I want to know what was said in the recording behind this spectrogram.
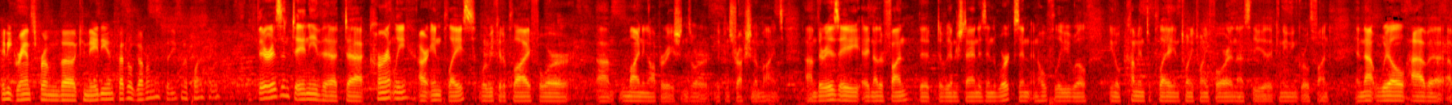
Any grants from the Canadian federal government that you can apply for? There isn't any that uh, currently are in place where we could apply for um, mining operations or the construction of mines. Um, there is a another fund that we understand is in the works and, and hopefully will you know come into play in 2024 and that's the uh, Canadian Growth Fund and that will have a, a,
